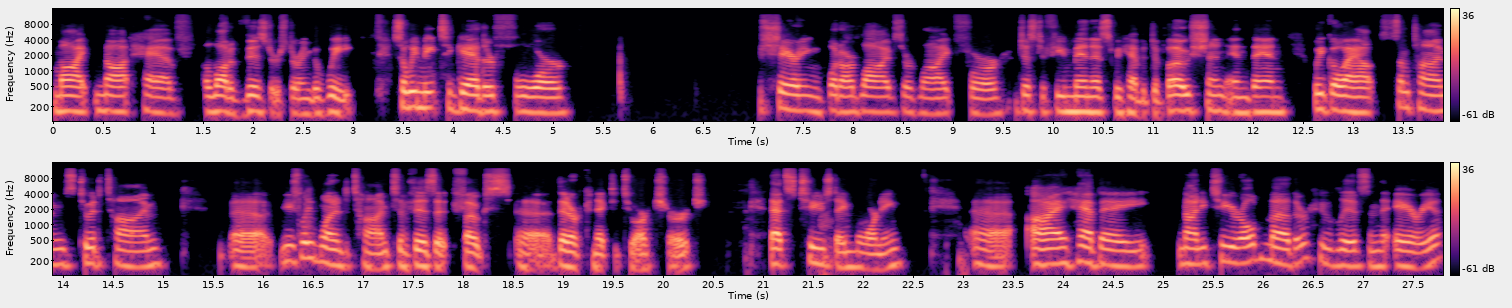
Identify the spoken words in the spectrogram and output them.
might not have a lot of visitors during the week. So we meet together for sharing what our lives are like for just a few minutes. We have a devotion and then we go out sometimes two at a time, uh, usually one at a time, to visit folks uh, that are connected to our church. That's Tuesday morning. Uh, I have a 92 year old mother who lives in the area.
